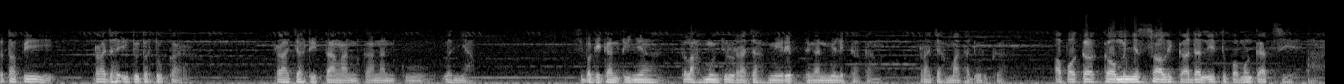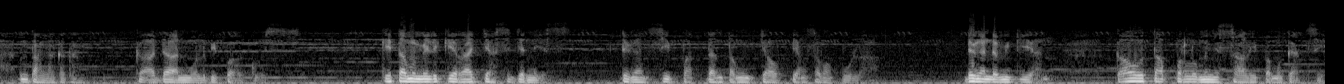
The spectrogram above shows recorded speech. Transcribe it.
Tetapi raja itu tertukar. Raja di tangan kananku lenyap. Sebagai gantinya telah muncul raja mirip dengan milik Kakang, Raja Mata Durga. Apakah kau menyesali keadaan itu Pamegatsi? Ah, entahlah Kakang. Keadaanmu lebih bagus. Kita memiliki raja sejenis dengan sifat dan tanggung jawab yang sama pula. Dengan demikian, kau tak perlu menyesali Pamegatsi.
